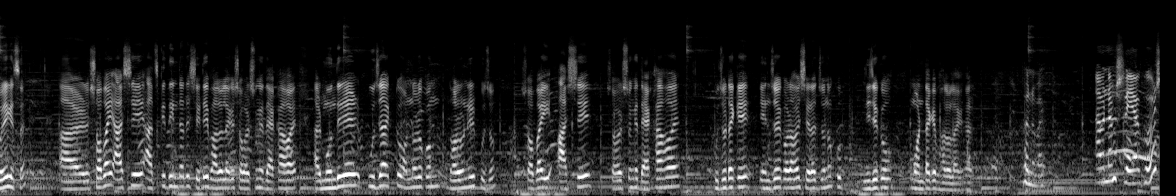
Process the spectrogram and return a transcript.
হয়ে গেছে। আর সবাই আসে, আজকের দিনটাতে সেটাই ভালো লাগে, সবার সঙ্গে দেখা হয়। আর মন্দিরের পূজা একটু অন্যরকম ধরনের পুজো। সবাই আসে, সবার সঙ্গে দেখা হয়, পুজোটাকে এনজয় করা হয়, সেটার জন্য খুব নিজেকেও মনটাকে ভালো লাগে। আর ধন্যবাদ। আমার নাম শ্রেয়া ঘোষ।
